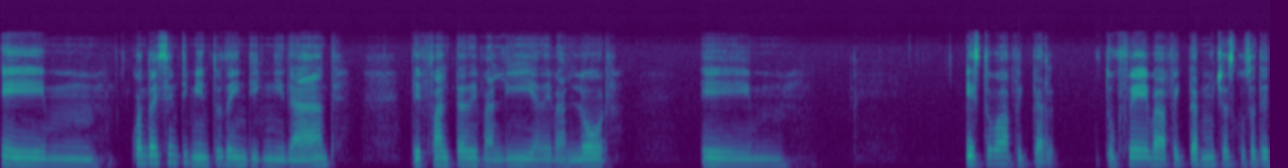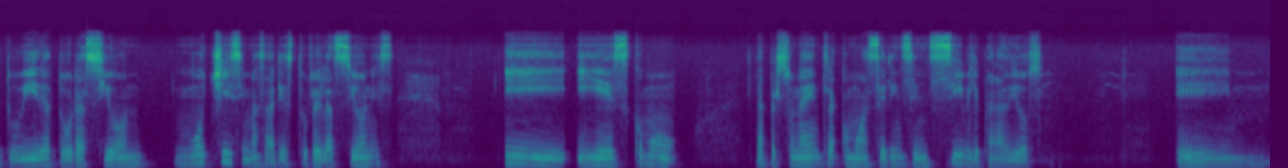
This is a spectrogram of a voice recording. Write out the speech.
Em, cuando hay sentimientos de indignidad, de falta de valía, de valor, em, esto va a afectar tu fe, va a afectar muchas cosas de tu vida, tu oración, muchísimas áreas, tus relaciones. Y, y es como la persona entra como a ser insensible para Dios. Em,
